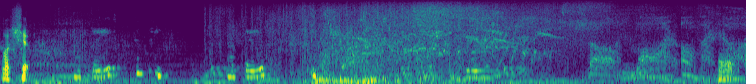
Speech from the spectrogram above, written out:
Oh shit. Upgrade complete. Upgrade Spawn more overlords.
